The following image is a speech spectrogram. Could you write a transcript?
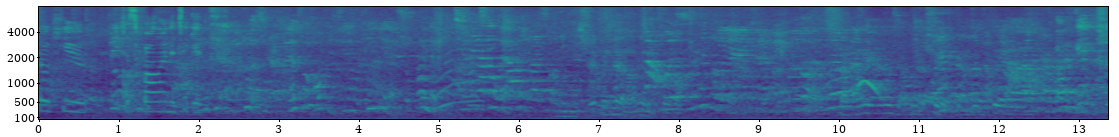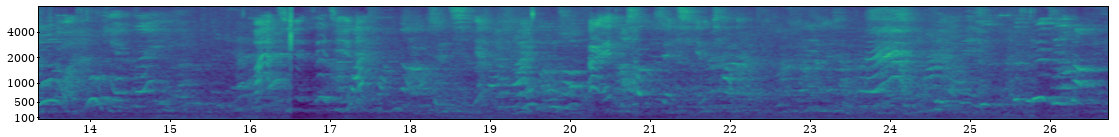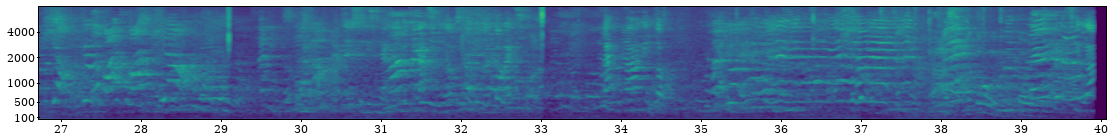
so cute. Just following the tickets. 逗你逗我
